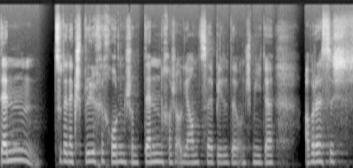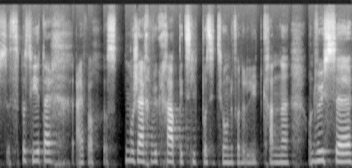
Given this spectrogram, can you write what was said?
dann zu diesen Gesprächen kommst und dann kannst du Allianzen bilden und schmieden. Aber es, ist, es passiert einfach, es, du musst eigentlich wirklich auch ein bisschen die Positionen der Leute kennen und wissen,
